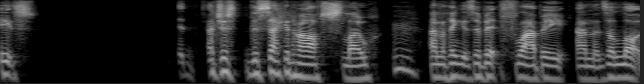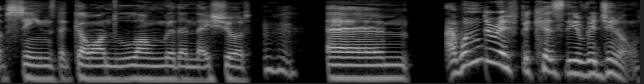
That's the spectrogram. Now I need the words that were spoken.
it's I just the second half slow, Mm. and I think it's a bit flabby, and there's a lot of scenes that go on longer than they should. hmm Um, I wonder if because the original,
